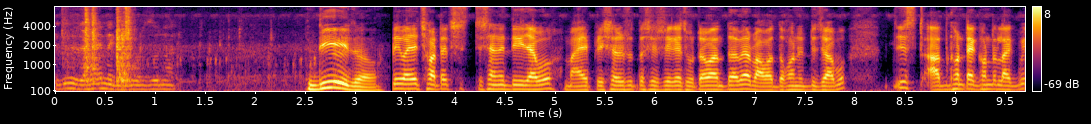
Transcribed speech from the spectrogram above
এগুলো রায় না কেমন না। দিয়েই দাও। বাজে ছটা স্টেশনের দিকে যাব। মায়ের প্রেশার ওষুধ তো শেষ হয়ে গেছে ওটাও আনতে হবে। আর বাবার দোকানে একটু যাব। জাস্ট আধ ঘণ্টা এক ঘণ্টা লাগবে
